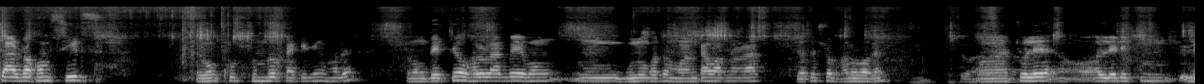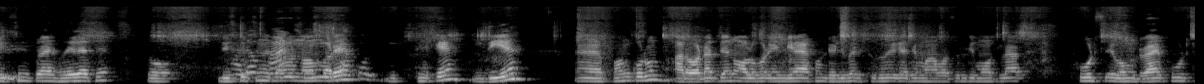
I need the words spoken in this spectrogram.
চার রকম সিডস এবং খুব সুন্দর প্যাকেজিং হবে এবং দেখতেও ভালো লাগবে এবং গুণগত মানটাও আপনারা যথেষ্ট ভালো পাবেন। চলে অলরেডি মিক্সিং প্রায় হয়ে গেছে। তো ডিসক্রিপশনে দেওয়া নম্বরে থেকে দিয়ে ফোন করুন। আর অর্ডার দেন অল ওভার ইন্ডিয়া এখন ডেলিভারি শুরু হয়ে গেছে। মা বাসন্তী মশলা ফুডস এবং ড্রাই ফ্রুটস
